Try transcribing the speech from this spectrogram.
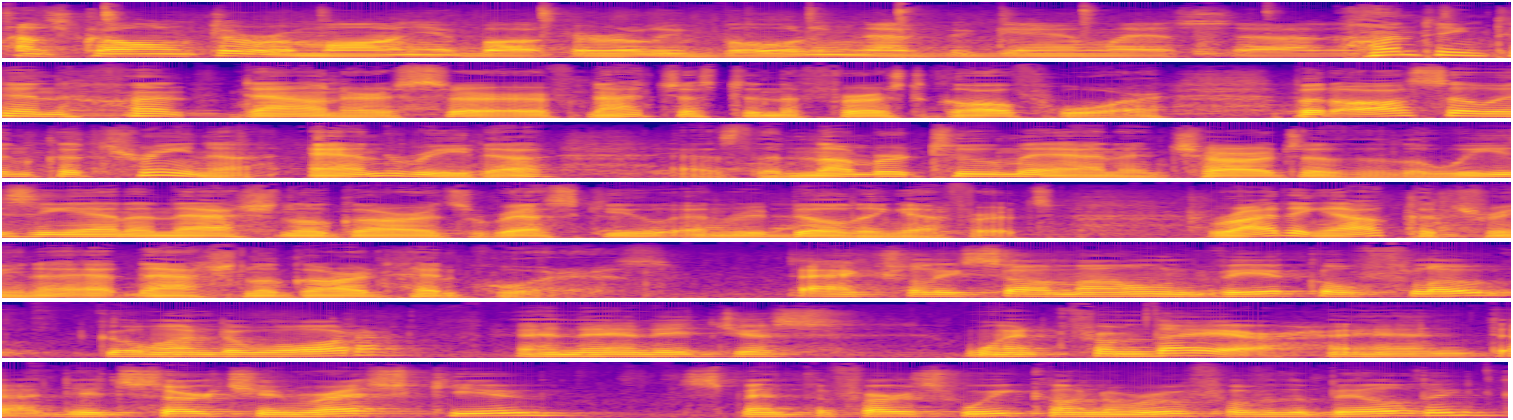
I was calling to remind you about early voting that began last Saturday. Huntington Hunt Downer served not just in the first Gulf War, but also in Katrina and Rita as the number two man in charge of the Louisiana National Guard's rescue and rebuilding efforts, riding out Katrina at National Guard headquarters. I actually saw my own vehicle float, go underwater, and then it just went from there. And I did search and rescue, spent the first week on the roof of the building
